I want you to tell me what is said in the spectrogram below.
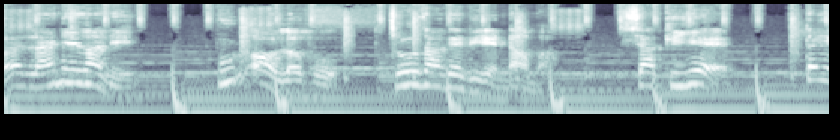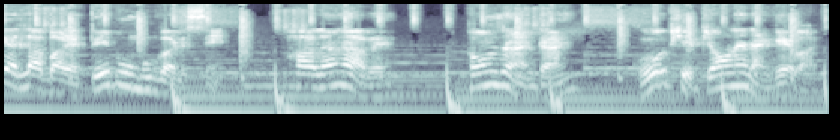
ဘတ်လိုင်းထဲကနေ put out လုပ်ဖို့စူးစမ်းခဲ့ပြီးတဲ့နောက်မှာရှာကီရဲ့တက်ရက်လှပတဲ့ပေးပို့မှုကတဆင့်ဟာလန်ကပဲပုံစံအတိုင်းကိုအဖြစ်ပြောင်းလဲနိုင်ခဲ့ပါတယ်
